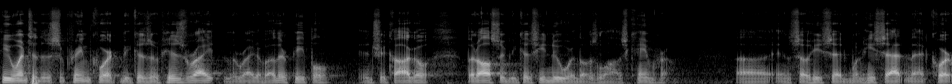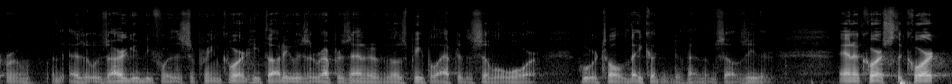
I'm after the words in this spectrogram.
he went to the Supreme Court because of his right, the right of other people in Chicago, but also because he knew where those laws came from. Uh, and so he said when he sat in that courtroom, as it was argued before the Supreme Court, he thought he was a representative of those people after the Civil War who were told they couldn't defend themselves either. And of course, the court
